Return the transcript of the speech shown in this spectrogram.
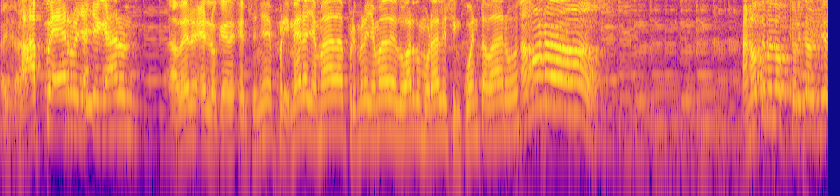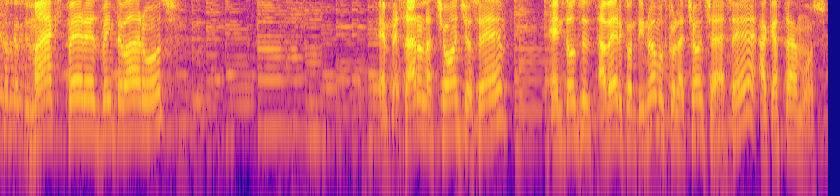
Ahí está. ¡Ah, perro! Ya llegaron. A ver, en lo que enseñé. Primera llamada, primera llamada de Eduardo Morales, 50 varos. ¡Vámonos! Anótemelos que ahorita empieza el cancionero. Max Pérez, 20 varos. Empezaron las chonchas, ¿eh? Entonces, a ver, continuemos con las chonchas, ¿eh? Acá estamos.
